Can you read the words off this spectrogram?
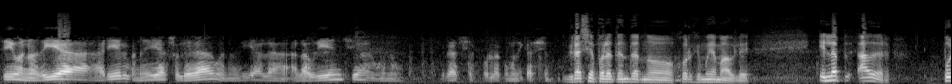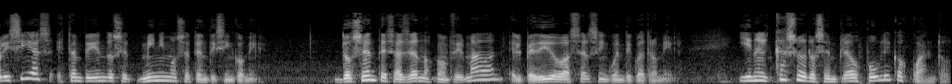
Sí, buenos días Ariel, buenos días Soledad, buenos días a la, a la audiencia, bueno, gracias por la comunicación. Gracias por atendernos, Jorge, muy amable. En la, a ver, policías están pidiendo mínimo 75 mil. Docentes ayer nos confirmaban, el pedido va a ser 54 mil. ¿Y en el caso de los empleados públicos, cuánto?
